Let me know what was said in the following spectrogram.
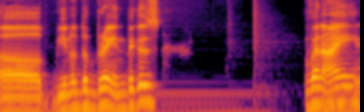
uh you know the brain? Because when i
